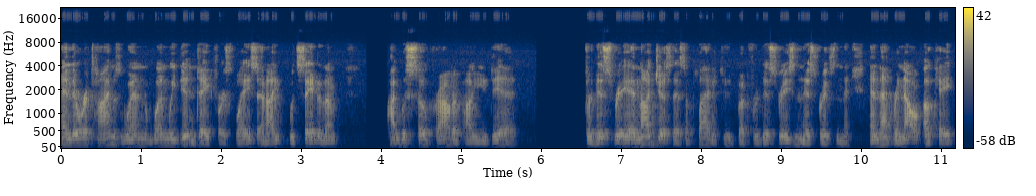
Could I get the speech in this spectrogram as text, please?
And there were times when when we didn't take first place, and I would say to them, "I was so proud of how you did." For this reason, and not just as a platitude, but for this reason, this reason, and that. Now, okay,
